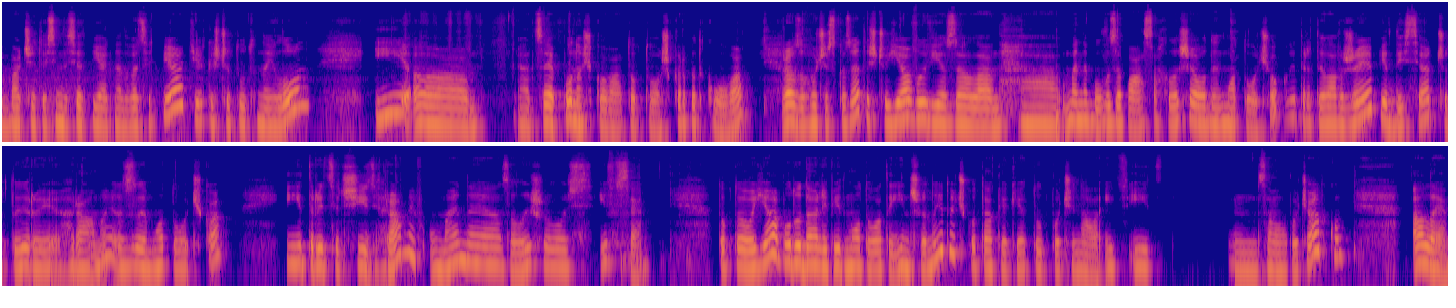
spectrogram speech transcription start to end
Бачите, 75 на 25, тільки що тут нейлон. І а, це поночкова, тобто шкарпеткова. Одразу хочу сказати, що я вив'язала, а, у мене був у запасах лише один моточок, витратила вже 54 грами з моточка, і 36 грамів у мене залишилось і все. Тобто я буду далі підмотувати іншу ниточку, так як я тут починала і, з самого початку. Але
